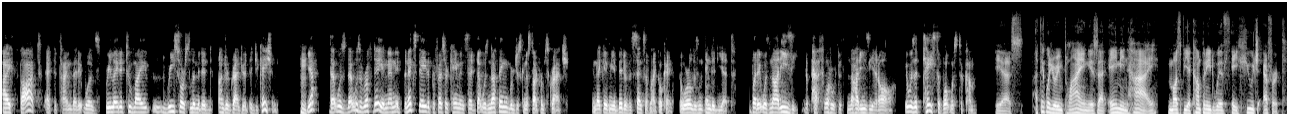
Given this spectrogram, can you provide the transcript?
I thought at the time that it was related to my resource limited undergraduate education. Hmm. Yeah, that was that was a rough day. And then it, the next day, the professor came and said, "That was nothing. We're just going to start from scratch." And that gave me a bit of a sense of like, okay, the world isn't ended yet. But it was not easy. The path forward was not easy at all. It was a taste of what was to come. Yes. I think what you're implying is that aiming high must be accompanied with a huge effort,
